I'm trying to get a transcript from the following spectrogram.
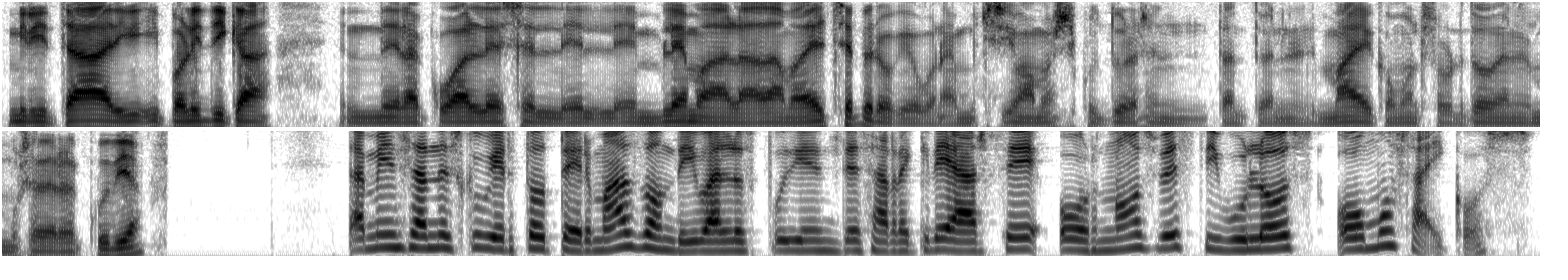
militar y, política de la cual es el, emblema la dama de Elche, pero que bueno, hay muchísimas más esculturas en, tanto en el MAE como sobre todo en el Museo de la Alcudia. También se han descubierto termas donde iban los pudientes a recrearse, hornos, vestíbulos o mosaicos.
